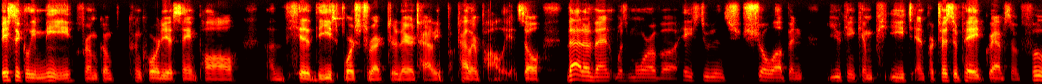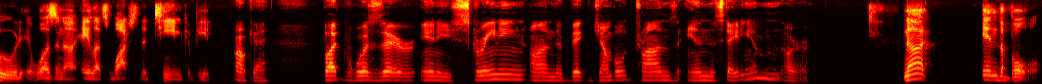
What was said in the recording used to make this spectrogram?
basically me from Con- Concordia St. Paul, uh, the, the esports director there, Tyler Tyler Polly. And so that event was more of a hey, students show up and you can compete and participate, grab some food. It wasn't a hey, let's watch the team compete. Okay. But was there any screening on the big jumbotrons in the stadium or? Not in the bowl,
